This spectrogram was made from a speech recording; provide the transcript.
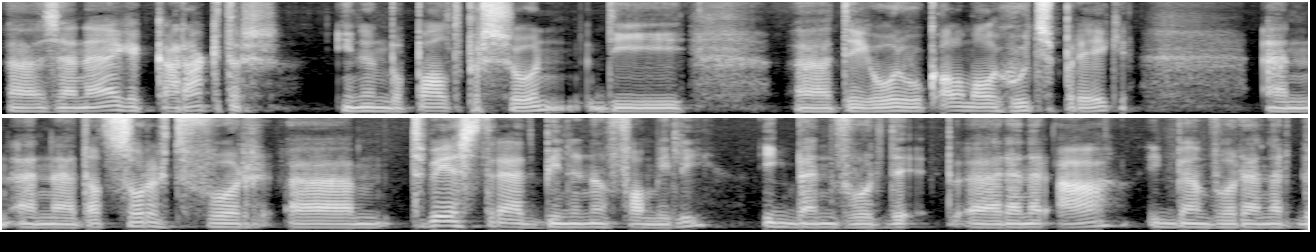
uh, zijn eigen karakter in een bepaald persoon die tegenwoordig ook allemaal goed spreken. En, en dat zorgt voor ehm, tweestrijd binnen een familie. Ik ben voor de uh, renner A, ik ben voor renner B.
